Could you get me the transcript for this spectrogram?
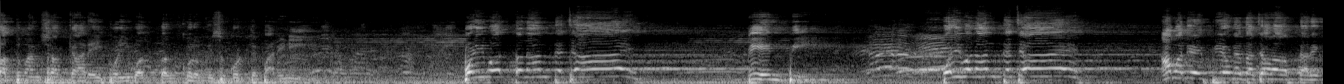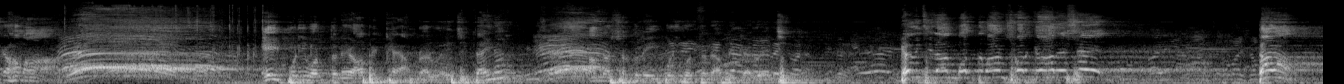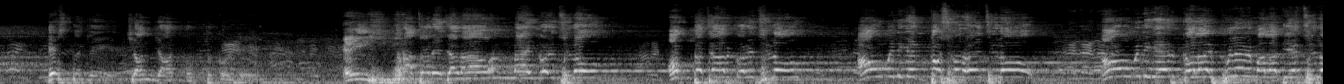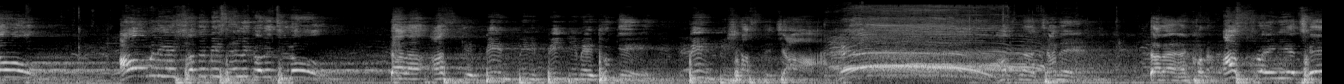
বর্তমান সরকার এই পরিবর্তন কোনো কিছু করতে পারেনি। পরিবর্তন আনতে চায় বিএনপি পরিবর্তন আনতে চায় আমাদের প্রিয় নেতা জনাব তারেক রহমান। এই পরিবর্তনের অপেক্ষায় আমরা রয়েছি, তাই না? আমরা সকলে এই পরিবর্তনের অপেক্ষায় রয়েছি। ভেবেছিলাম বর্তমান সরকার এসে তারা দেশটাকে জঞ্জাট মুক্ত করবে। এই সাচরে যারা অন্যায় করেছিল, অত্যাচার করেছিল, আওয়ামী লীগের দোষর হয়েছিল, আওয়ামী লীগের গলায় ফুলের মালা দিয়েছিল, আওয়ামী লীগের সাথে মিছিল করেছিল, তারা আজকে বিএনপির বি টিমে ঢুকে বিএনপি শাস্তি চায়। আপনারা জানেন, তারা এখন আশ্রয় নিয়েছে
